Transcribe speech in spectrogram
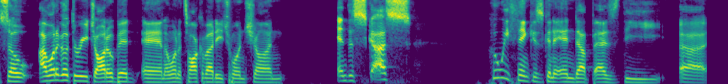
So I want to go through each auto bid and I want to talk about each one, Sean, and discuss who we think is going to end up as the uh,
